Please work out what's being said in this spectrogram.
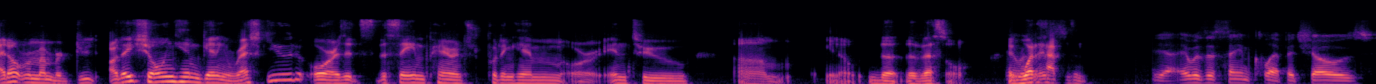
I don't remember. Do are they showing him getting rescued, or is it the same parents putting him or into um you know the the vessel? Like what this, happens? In- yeah, it was the same clip. It shows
